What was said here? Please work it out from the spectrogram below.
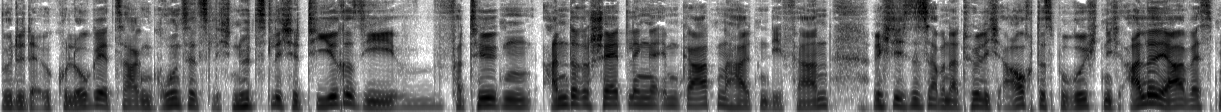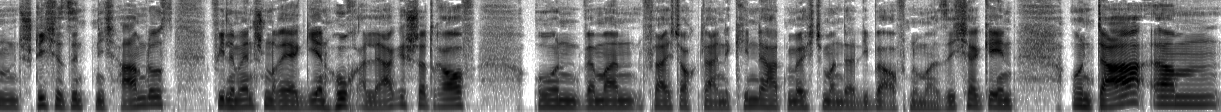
würde der Ökologe jetzt sagen, grundsätzlich nützliche Tiere. Sie vertilgen andere Schädlinge im Garten, halten die fern. Richtig ist es aber natürlich auch, das beruhigt nicht alle. Ja, Wespenstiche sind nicht harmlos. Viele Menschen reagieren hochallergisch darauf. Und wenn man vielleicht auch kleine Kinder hat, möchte man da lieber auf Nummer sicher gehen. Und da ähm,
